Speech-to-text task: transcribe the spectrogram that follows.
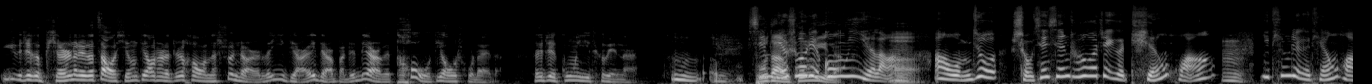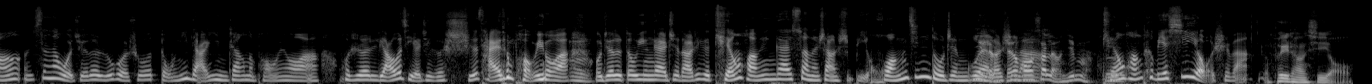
玉这个瓶儿的这个造型雕出来之后呢，顺着耳朵一点一点把这链儿给透雕出来的，所以这工艺特别难。嗯，先别说这工艺了啊啊，啊，我们就首先先说这个田黄。嗯，一听这个田黄，现在我觉得，如果说懂一点印章的朋友啊，或者了解这个石材的朋友啊，嗯我觉得都应该知道，这个田黄应该算得上是比黄金都珍贵了，是吧田黄吧？三两金嘛。田黄特别稀有，是吧？非常稀有。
